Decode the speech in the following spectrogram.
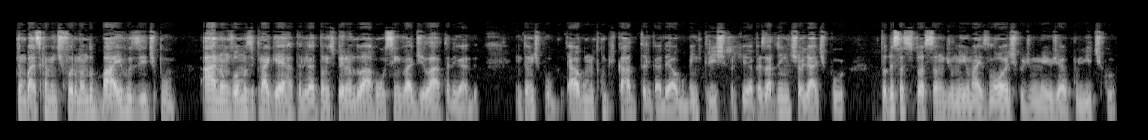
estão basicamente formando bairros e, tipo, ah, não vamos ir pra guerra, tá ligado? Estão esperando a Rússia invadir lá, tá ligado? Então, tipo, é algo muito complicado, tá ligado? É algo bem triste, porque apesar de a gente olhar, tipo, toda essa situação de um meio mais lógico, de um meio geopolítico,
